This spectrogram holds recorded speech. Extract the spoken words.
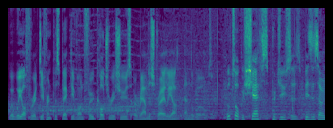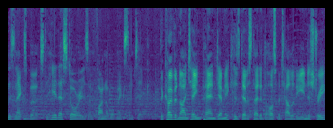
where we offer a different perspective on food culture issues around Australia and the world. We'll talk with chefs, producers, business owners, and experts to hear their stories and find out what makes them tick. The COVID 19 pandemic has devastated the hospitality industry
